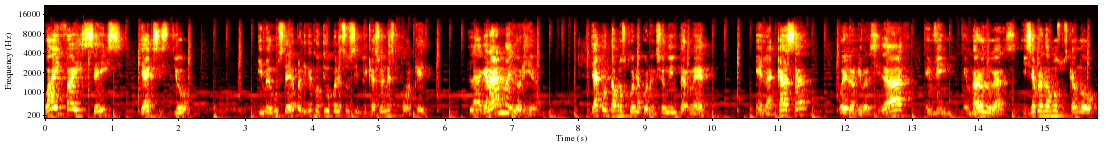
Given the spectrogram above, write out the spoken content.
Wi-Fi 6 ya existió y me gustaría platicar contigo cuáles son sus implicaciones porque la gran mayoría ya contamos con una conexión de internet en la casa o en la universidad, en fin, en varios lugares. Y siempre andamos buscando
